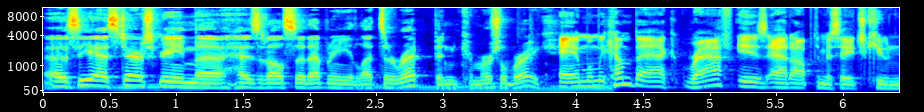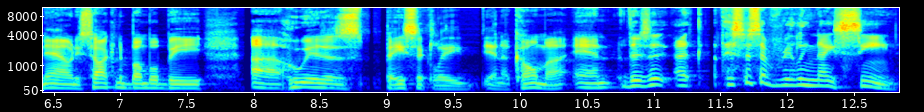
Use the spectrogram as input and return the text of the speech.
Uh, so yeah, Starscream uh, has it all set up, and he lets it rip in commercial break. And when we come back, Raf is at Optimus HQ now, and he's talking to Bumblebee, uh, who is basically in a coma. And there's a, a this is a really nice scene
